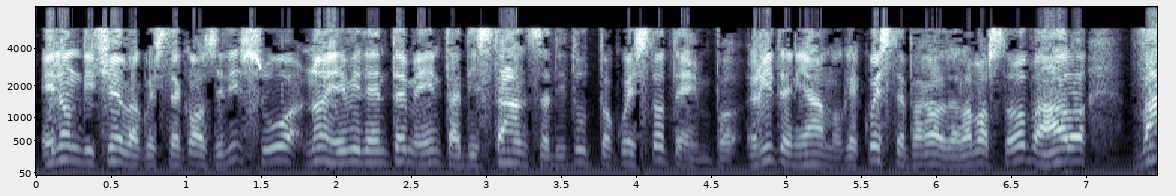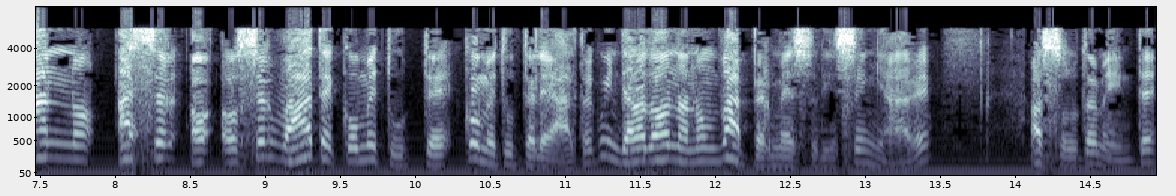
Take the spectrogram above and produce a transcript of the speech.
e non diceva queste cose di suo, noi evidentemente a distanza di tutto questo tempo riteniamo che queste parole dell'Apostolo Paolo vanno osservate come tutte, come tutte le altre. Quindi alla donna non va permesso di insegnare, assolutamente,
